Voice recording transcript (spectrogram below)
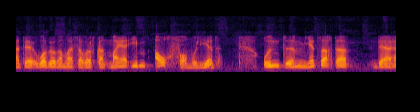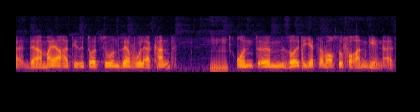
hat der Oberbürgermeister Wolfgang Mayer eben auch formuliert. Und ähm, jetzt sagt er, der, der Mayer hat die Situation sehr wohl erkannt mhm. und ähm, sollte jetzt aber auch so vorangehen als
